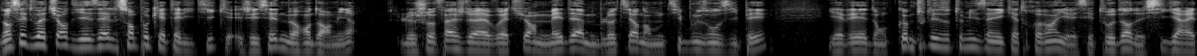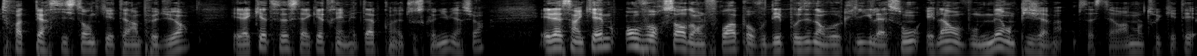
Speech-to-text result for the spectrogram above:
Dans cette voiture diesel sans pot catalytique, essayé de me rendormir. Le chauffage de la voiture m'aidait à me blottir dans mon petit blouson zippé. Il y avait donc, comme toutes les automobiles des années 80, il y avait cette odeur de cigarette froide persistante qui était un peu dure. Et la quatrième, c'est la quatrième étape qu'on a tous connue, bien sûr. Et la cinquième, on vous ressort dans le froid pour vous déposer dans votre lit glaçon. Et là, on vous met en pyjama. Ça, c'était vraiment le truc qui était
